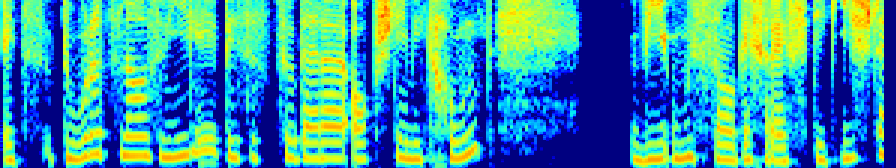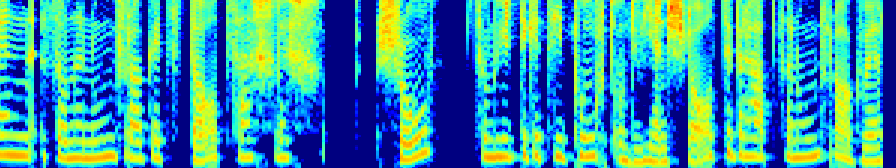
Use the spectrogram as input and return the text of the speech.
Jetzt dauert es noch ein Weile, bis es zu dieser Abstimmung kommt. Wie aussagekräftig ist denn so eine Umfrage jetzt tatsächlich schon? Zum heutigen Zeitpunkt? Und wie entsteht überhaupt so eine Umfrage? Wer,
